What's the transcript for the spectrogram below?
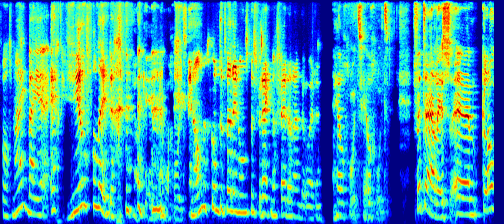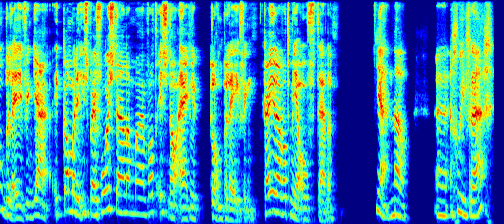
Volgens mij ben je echt heel volledig. Oké, okay, helemaal goed. en anders komt het wel in ons gesprek nog verder aan de orde. Heel goed, heel goed. Vertel eens, um, klantbeleving. Ja, ik kan me er iets bij voorstellen, maar wat is nou eigenlijk klantbeleving? Kan je daar wat meer over vertellen? Ja, nou, uh, een goede vraag.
